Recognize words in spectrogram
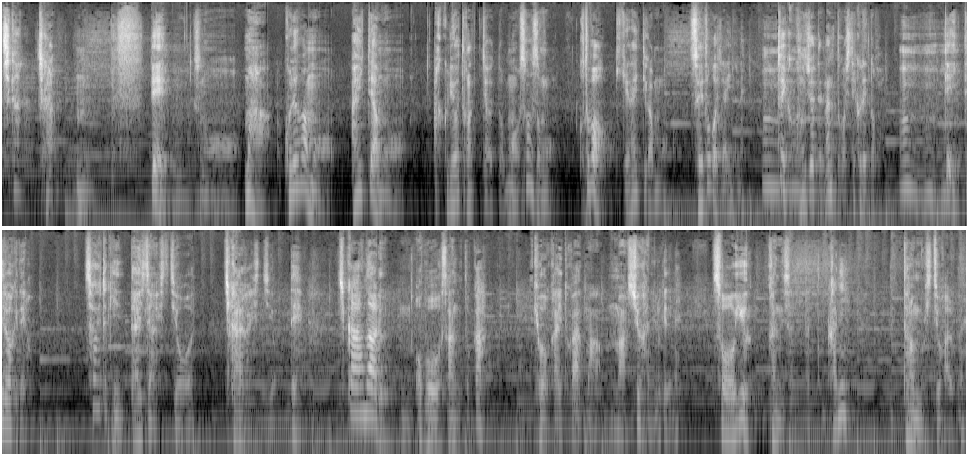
力。力。うん。でそのまあこれはもう相手はもう悪霊とかなっちゃうともうそもそも言葉を聞けないっていうかもうそういうところじゃないんだね、うん。とにかくこの状態何とかしてくれと、っうんうんうん。て言ってるわけだよ。そういう時に大事な必要力が必要。で力のある、うんお坊さんとか教会とかまあまあ宗派にいるけどね。そういう管理者とかに頼む必要があるのね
